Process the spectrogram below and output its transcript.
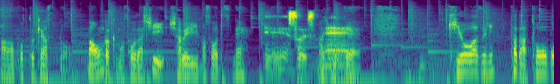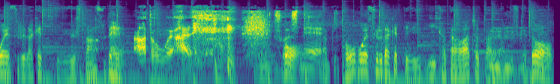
あの、ポッドキャスト、まあ音楽もそうだし、喋りもそうですね。えー、そうですね。始めて、うん、気負わずに、ただ遠吠えするだけっていうスタンスで。あ、遠吠え、はい。うん、そうですね。遠吠えするだけっていう言い方はちょっとあれなんですけど、うんうんうん、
